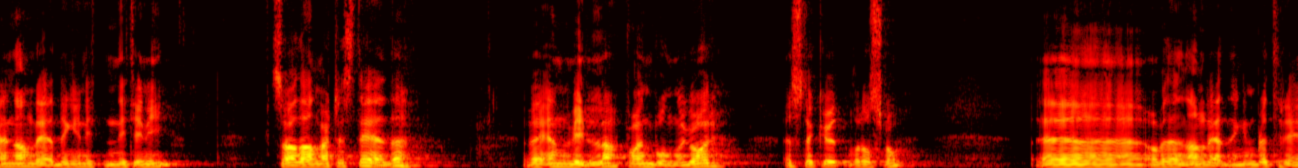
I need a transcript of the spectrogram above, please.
en anledning i 1999 så hadde han vært til stede ved en villa på en bondegård et stykke utenfor Oslo. Eh, og ved denne anledningen ble tre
